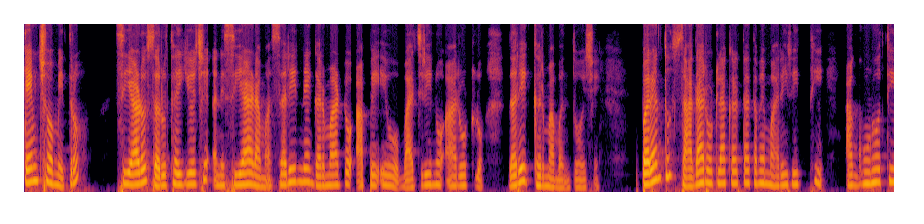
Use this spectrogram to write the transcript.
કેમ છો મિત્રો? શિયાળો શરૂ થઈ ગયો છે અને શિયાળામાં શરીરને ગરમાટો આપે એવો બાજરીનો આ રોટલો દરેક ઘરમાં બનતો હોય છે. પરંતુ સાદા રોટલા કરતાં તમે મારી રીતથી આ ગુણોથી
